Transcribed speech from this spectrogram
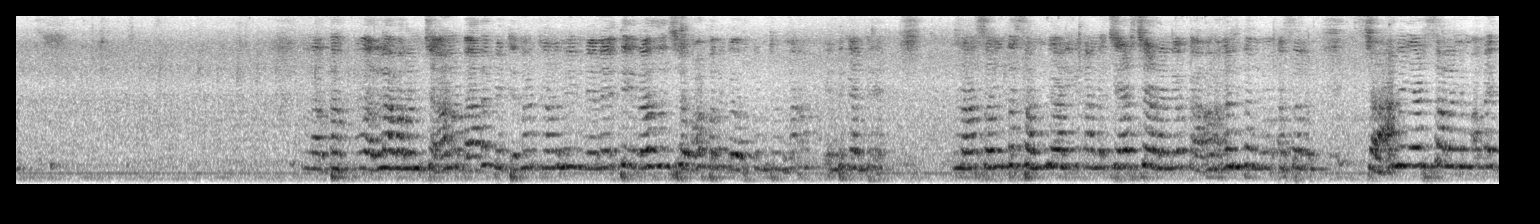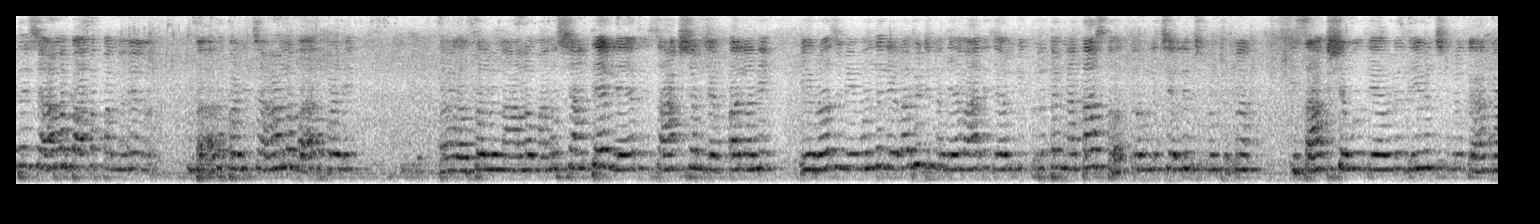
నా తప్పు వల్ల వాళ్ళని చాలా బాధ పెట్టినా కానీ నేనైతే ఈరోజు క్షమాపణ కోరుకుంటున్నా. ఎందుకంటే నా సొంత సంఘానికి నన్ను చేర్చాడని ఒక ఆనందము అసలు చాలా ఏడ్చాలని మనైతే చాలా బాధపడిన నేను. బాధపడి చాలా బాధపడి. అసలు నాలో మనశ్శాంతే లేదు సాక్ష్యం చెప్పాలని ఈరోజు మీ ముందు నిలబెట్టిన దేవాది దేవునికి కృతజ్ఞతా స్తోత్రములు చెల్లించుకుంటున్నాను. ఈ సాక్ష్యము దేవుడు దీవించును కాక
